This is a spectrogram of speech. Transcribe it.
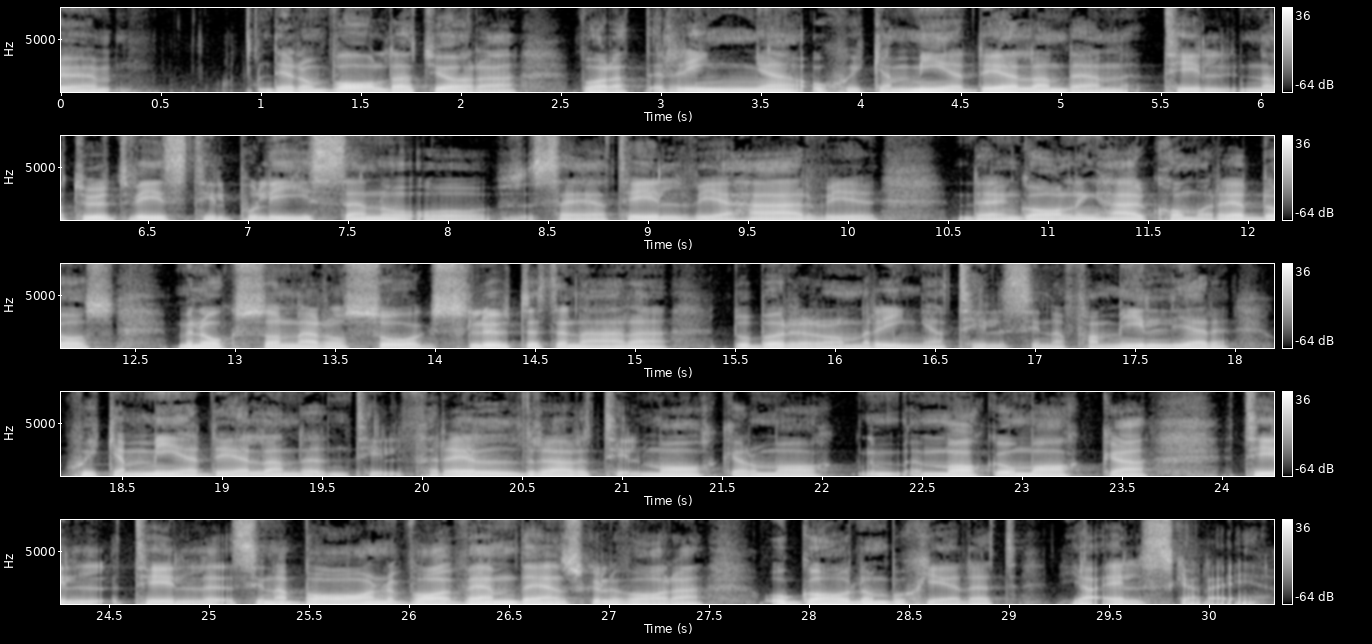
det de valde att göra var att ringa och skicka meddelanden till, naturligtvis till polisen och, och säga till, vi är här, vi, det är en galning här, kom och rädda oss. Men också när de såg slutet är nära, då började de ringa till sina familjer, skicka meddelanden till föräldrar, till makar och mak make och maka, till, till sina barn, vem det än skulle vara, och gav dem beskedet Jag älskar dig.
